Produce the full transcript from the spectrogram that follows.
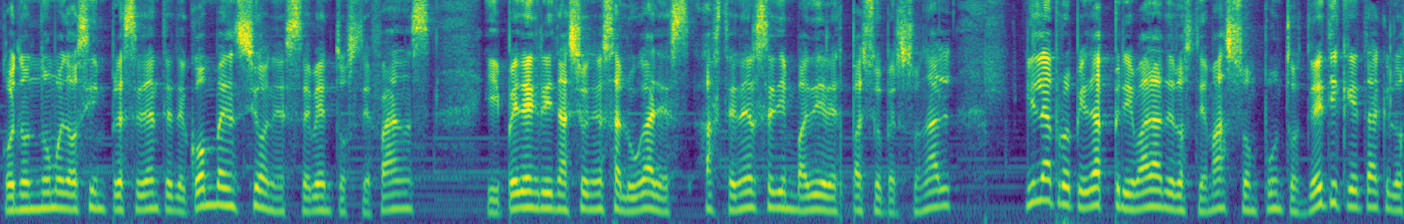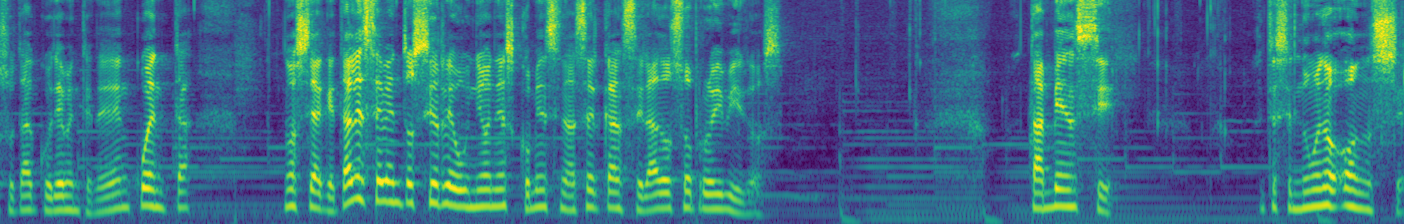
Con un número sin precedentes de convenciones, eventos de fans y peregrinaciones a lugares, abstenerse de invadir el espacio personal y la propiedad privada de los demás son puntos de etiqueta que los otaku deben tener en cuenta, no sea que tales eventos y reuniones comiencen a ser cancelados o prohibidos. También sí. Este es el número 11.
